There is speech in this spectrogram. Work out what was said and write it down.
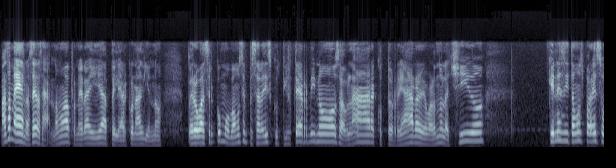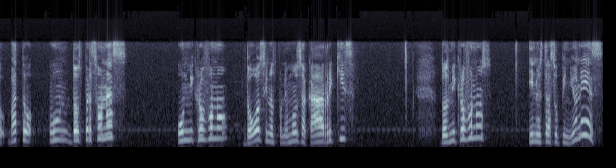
Más o menos, ¿eh? o sea, no me voy a poner ahí a pelear con alguien, no. Pero va a ser como vamos a empezar a discutir términos, a hablar, a cotorrear, a llevárnosla chido. ¿Qué necesitamos para eso? Vato, un, dos personas, un micrófono, dos, si nos ponemos acá rikis, dos micrófonos y nuestras opiniones.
